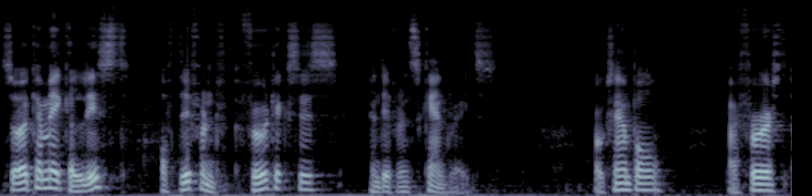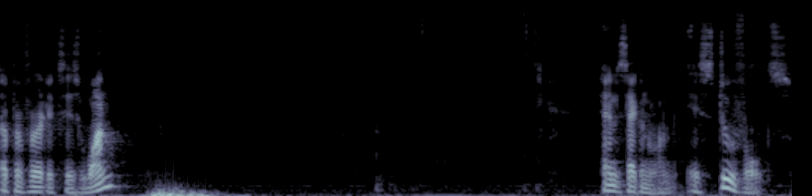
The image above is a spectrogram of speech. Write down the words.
So I can make a list of different vertices and different scan rates. For example, my first upper vertex is 1, and the second one is 2 volts.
